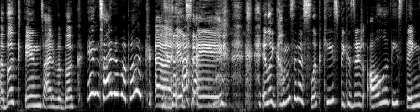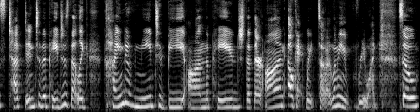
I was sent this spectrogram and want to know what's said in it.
a book inside of a book inside of a book. Uh, it's a it like comes in a slipcase because there's all of these things tucked into the pages that like kind of need to be on the page that they're on. Okay, wait. So let me rewind. So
